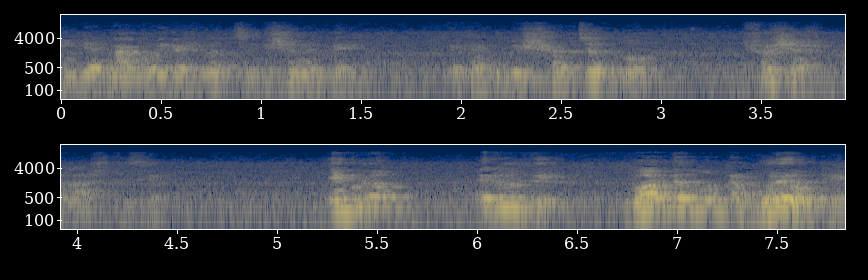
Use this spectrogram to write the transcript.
ইন্ডিয়ান নাগরিক আসবে চিকিৎসা নিতে। এটা কি বিশ্বাসযোগ্য? শশী হাসপাতালে আসতেছে। এগুলো এগুলো কি? গর্বের মনটা ভরে ওঠে।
